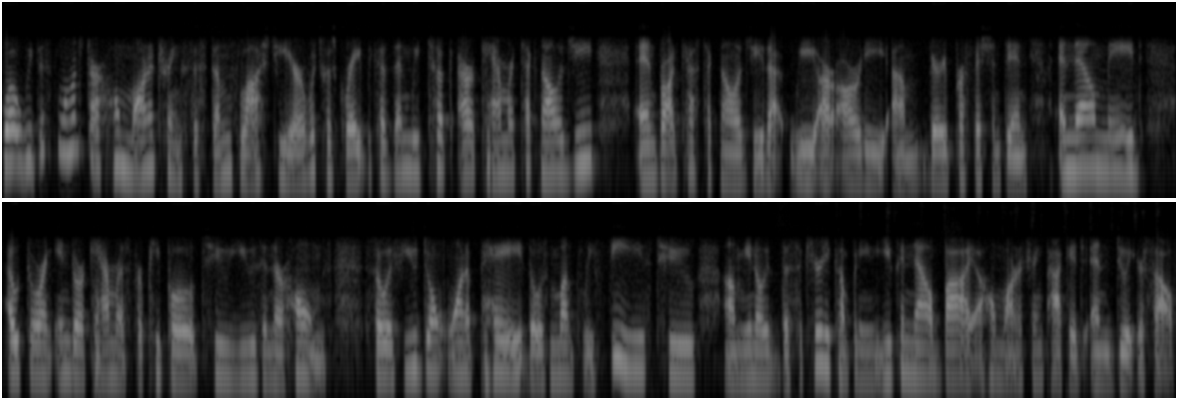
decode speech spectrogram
Well, we just launched our home monitoring systems last year, which was great because then we took our camera technology and broadcast technology that we are already um, very proficient in, and now made outdoor and indoor cameras for people to use in their homes. So if you don't want to pay those monthly fees to, um, you know, the security company, you can now buy a home monitoring package and do it yourself.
